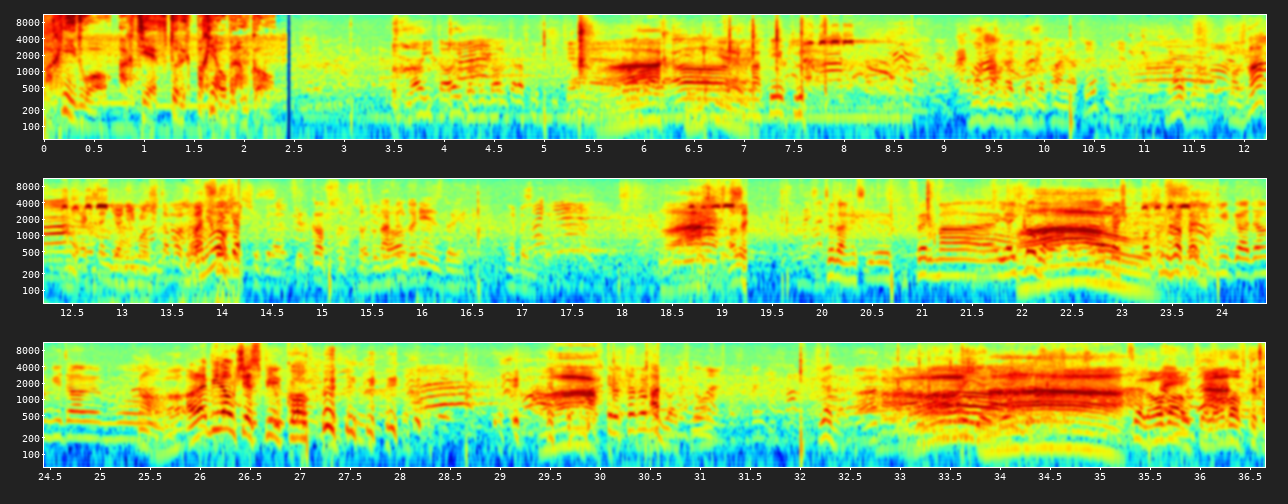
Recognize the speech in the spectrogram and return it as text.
Pachnidło. Akcje, w których pachniało bramką. No i to, i będzie gol teraz myślicie? Ach, ma piłki. Można grać bez ochraniaczy? No nie. Można. Można? Jak sędzia nie widzi, to może. Chyba nie można. Cyrkowców, co potrafią, to nie jest do Nie będzie. Co tam jest? y, Ferma jajkowa. Wow. Jakaś duża ferma. Nie gadał, nie dałem mu... No, ale minął cię z piłką. Ach, Trzeba wybrać, no. Ah. Celował, celował w te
